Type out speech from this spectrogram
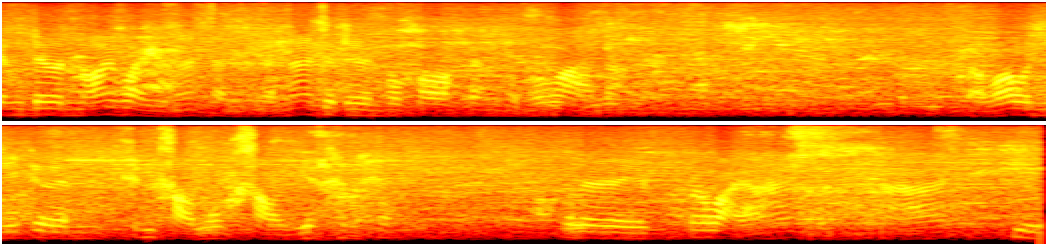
ยังเดินน้อยกว่าอยู่นะแต่เดี๋ยวน่าจะเดินพอๆกันกับเมื่อวานแล้วแต่ว่าวันนี้เดินขึ้นเขาลงเขาเยอะนะ ก็เลยไม่ไหวแล้วหาหิว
